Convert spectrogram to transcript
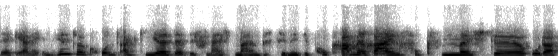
der gerne im Hintergrund agiert, der sich vielleicht mal ein bisschen in die Programme reinfuchsen möchte oder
